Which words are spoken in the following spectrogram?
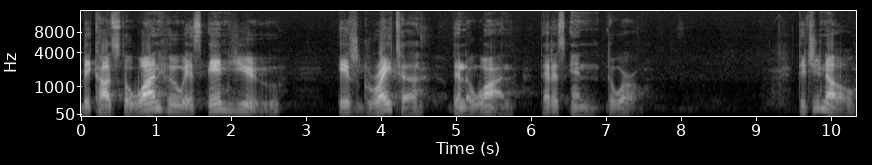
because the one who is in you is greater than the one that is in the world. Did you know?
